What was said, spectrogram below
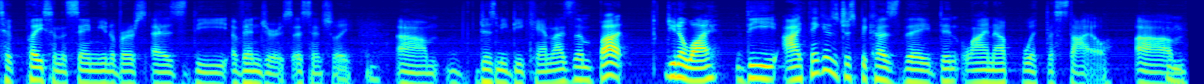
took place in the same universe as the Avengers, essentially. Um, Disney decanonized them, but Do you know why? the I think it was just because they didn't line up with the style. Um,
